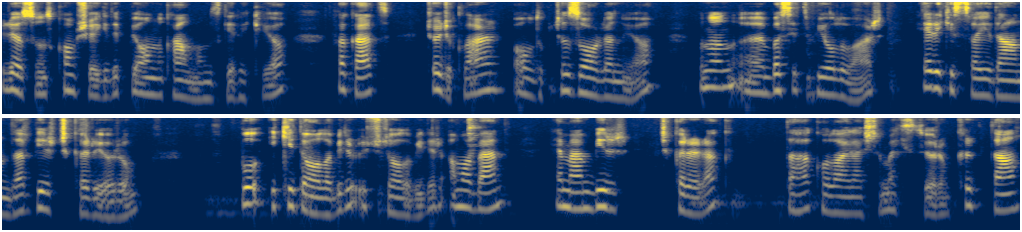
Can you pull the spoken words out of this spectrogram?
Biliyorsunuz komşuya gidip bir onluk almamız gerekiyor. Fakat çocuklar oldukça zorlanıyor. Bunun e, basit bir yolu var. Her iki sayıdan da bir çıkarıyorum. Bu 2 de olabilir, 3 de olabilir ama ben hemen bir çıkararak daha kolaylaştırmak istiyorum. 40'tan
